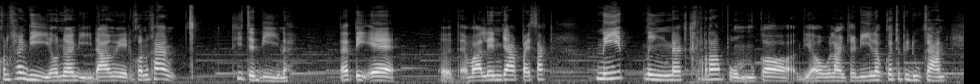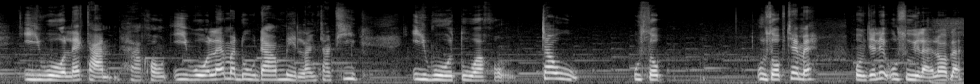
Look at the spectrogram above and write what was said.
ค่อนข้างดีค่อนข้างดีดาเมจค่อนข้างที่จะดีนะแต่ตีแอร์เออแต่ว่าเล่นยากไปสัก นิดหนึ่งนะครับผมก็เดี๋ยวหลังจากนี้เราก็จะไปดูการอีโวและการหาของอีโวและมาดูดาเมจหลังจากที่อีโวตัวของเจ้าอุซบอุซบใช่ไหม ผมจะเรียกอุซุยหลายรอบแล้ว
